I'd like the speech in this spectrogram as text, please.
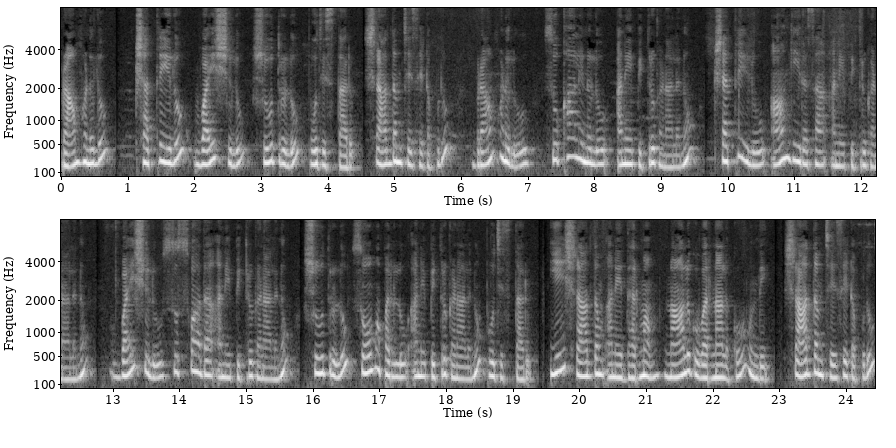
బ్రాహ్మణులు క్షత్రియులు వైశ్యులు శూద్రులు పూజిస్తారు. శ్రాద్ధం చేసేటప్పుడు బ్రాహ్మణులు సుఖాలినులు అనే పితృగణాలను క్షత్రియులు ఆంగీరస అనే పితృగణాలను వైశ్యులు సుస్వాద అనే పితృగణాలను శూద్రులు సోమపరులు అనే పితృగణాలను పూజిస్తారు. ఈ శ్రాద్ధం అనే ధర్మం నాలుగు వర్ణాలకు ఉంది. శ్రాద్ధం చేసేటప్పుడు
